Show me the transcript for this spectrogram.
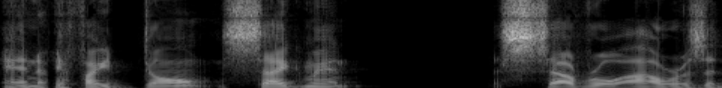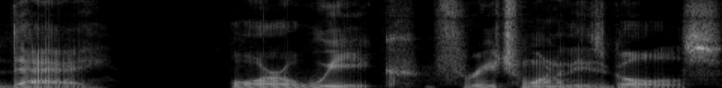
And if I don't segment several hours a day or a week for each one of these goals,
